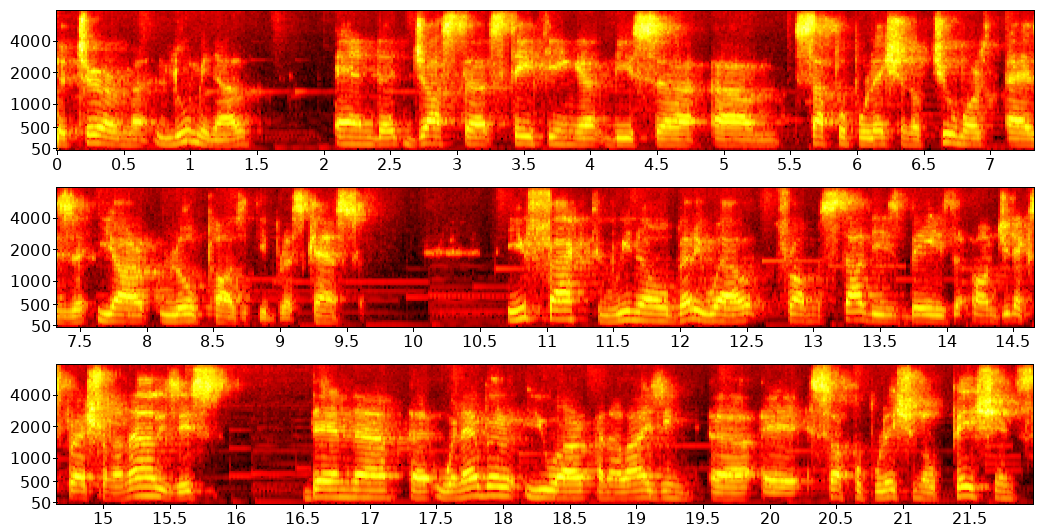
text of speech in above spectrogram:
the term luminal and just uh, stating uh, this uh, um, subpopulation of tumors as ER low positive breast cancer. In fact, we know very well from studies based on gene expression analysis, then uh, uh, whenever you are analyzing uh, a subpopulation of patients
